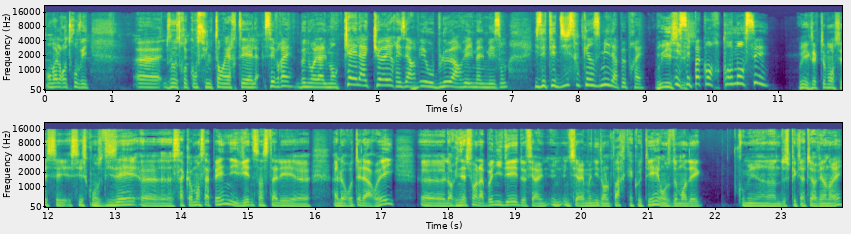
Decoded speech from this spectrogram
On va le retrouver. Euh, notre consultant RTL. C'est vrai, Benoît Lallemand, quel accueil réservé aux Bleus à Rueil-Malmaison. Ils étaient 10 ou 15 000 à peu près. Oui, Et c'est pas qu'on recommençait. Oui, exactement. C'est ce qu'on se disait. Euh, ça commence à peine. Ils viennent s'installer euh, à leur hôtel à Rueil. L'organisation a la bonne idée de faire une, une, cérémonie dans le parc à côté. On se demandait combien de spectateurs viendraient?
